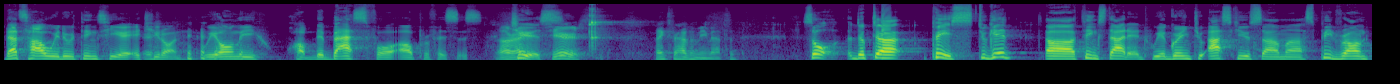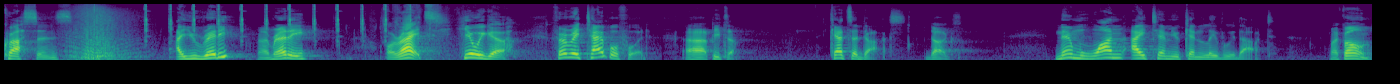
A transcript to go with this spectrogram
That's how we do things here at Huron. we only hope the best for our professors. All right. Cheers. Cheers. Thanks for having me, Matson. So, Dr. Peace, to get uh, things started, we are going to ask you some uh, speed round questions. Are you ready? I'm ready. All right, here we go. Favorite type of food? Uh, pizza. Cats or dogs? Dogs. Name one item you can live without. My phone.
